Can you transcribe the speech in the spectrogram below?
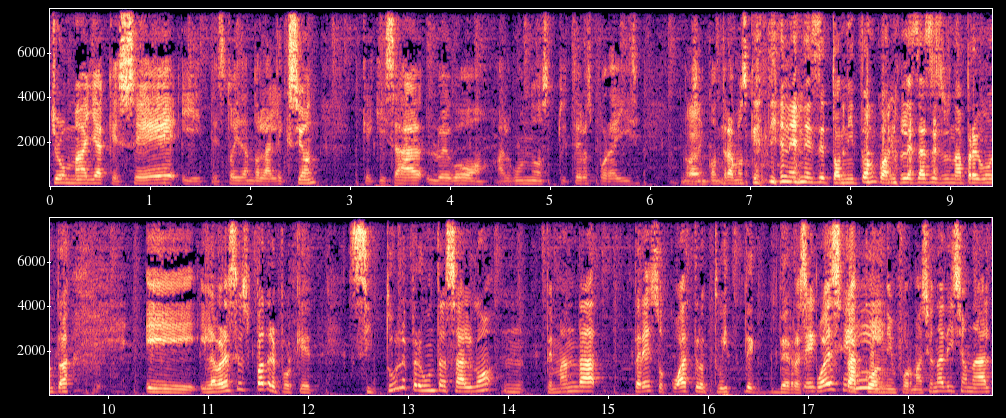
yo Maya que sé y te estoy dando la lección, que quizá luego algunos tuiteros por ahí nos Bueno. encontramos que tienen ese tonito cuando les haces una pregunta. Y, y la verdad es que es padre porque si tú le preguntas algo, te manda tres o cuatro tweets de, de respuesta sí. con información adicional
